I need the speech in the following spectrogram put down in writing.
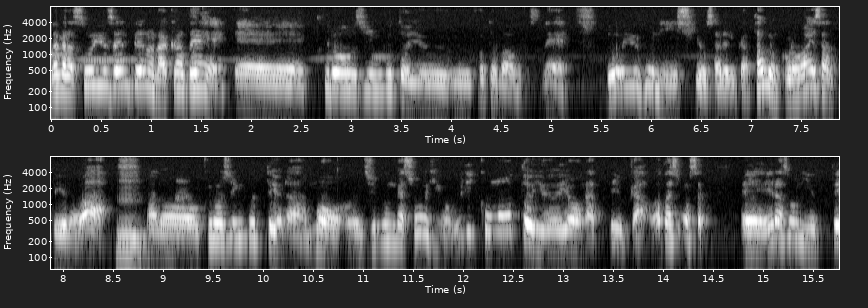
だからそういう前提の中で、えークロージングという言葉をですね、どういうふうに意識をされるか。多分この Y さんっていうのは、うん。あのクロージングっていうのはもう自分が商品を売り込もうというようなっていうか私もさ、えー偉そうに言って、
